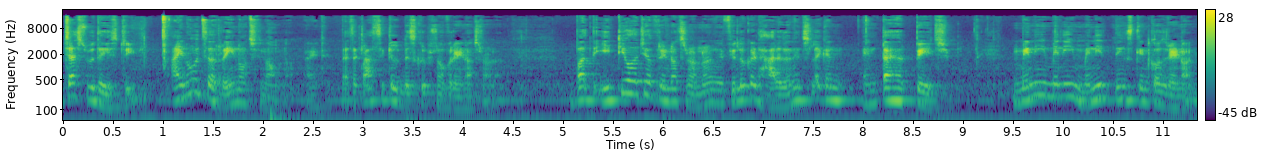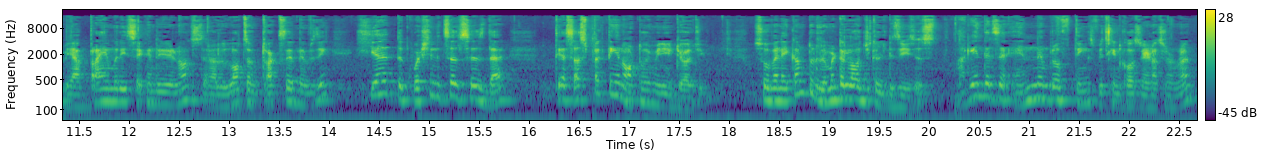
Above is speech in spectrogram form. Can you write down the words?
just with the history, I know it's a Raynaud's phenomenon, right? That's a classical description of Raynaud's phenomenon. But the etiology of Raynaud's phenomenon, if you look at Harrison, it's like an entire page. Many, many, many things can cause Raynaud. We have primary, secondary Raynaud's. There are lots of drugs and everything. Here, the question itself says that they are suspecting an autoimmune etiology. So when I come to rheumatological diseases, again there's an n number of things which can cause Raynaud's phenomenon,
